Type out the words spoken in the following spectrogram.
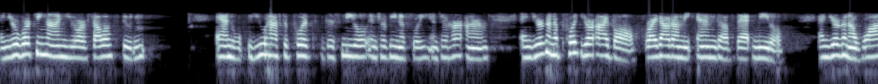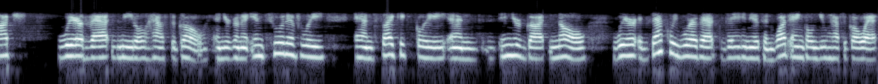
and you're working on your fellow student and you have to put this needle intravenously into her arm and you're going to put your eyeball right out on the end of that needle and you're going to watch where that needle has to go and you're going to intuitively and psychically and in your gut know where exactly where that vein is and what angle you have to go at.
